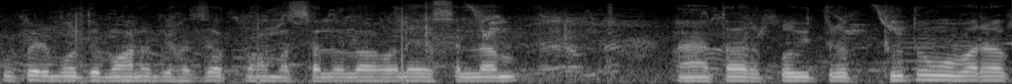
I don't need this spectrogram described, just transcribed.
কূপের মধ্যে মহানবী হজরত মোহাম্মদ সাল্লাহ আলাইসাল্লাম তার পবিত্র থুতু মোবারক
